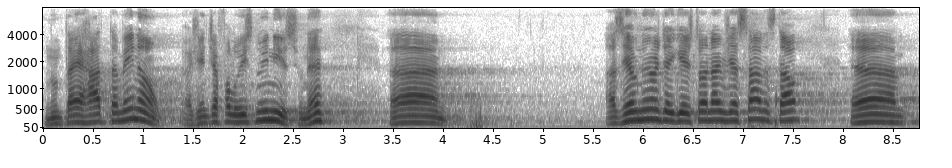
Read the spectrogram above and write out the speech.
Não está errado também não, a gente já falou isso no início, né? Ah, as reuniões da igreja tornaram engessadas e tal, ah,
